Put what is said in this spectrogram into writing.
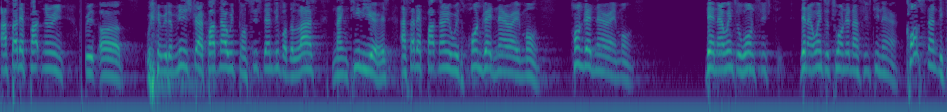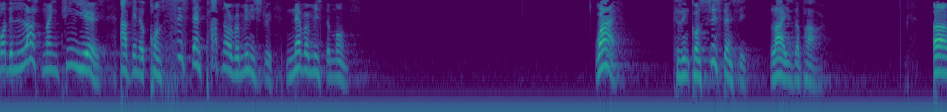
I started partnering with uh, with a ministry I partner with consistently for the last 19 years, I started partnering with 100 naira a month. 100 naira a month. Then I went to 150. Then I went to 250 naira. Constantly, for the last 19 years, I've been a consistent partner of a ministry. Never missed a month. Why? Because in consistency lies the power. Uh,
